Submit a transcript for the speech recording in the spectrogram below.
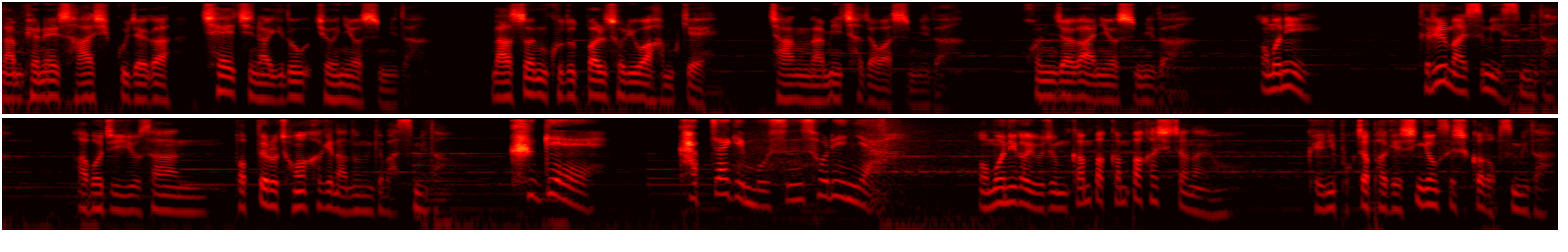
남편의 49제가 채 지나기도 전이었습니다. 낯선 구둣발 소리와 함께 장남이 찾아왔습니다. 혼자가 아니었습니다. 어머니, 드릴 말씀이 있습니다. 아버지 유산 법대로 정확하게 나누는 게 맞습니다. 그게 갑자기 무슨 소리냐 어머니가 요즘 깜빡깜빡 하시잖아요. 괜히 복잡하게 신경 쓰실 것 없습니다.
